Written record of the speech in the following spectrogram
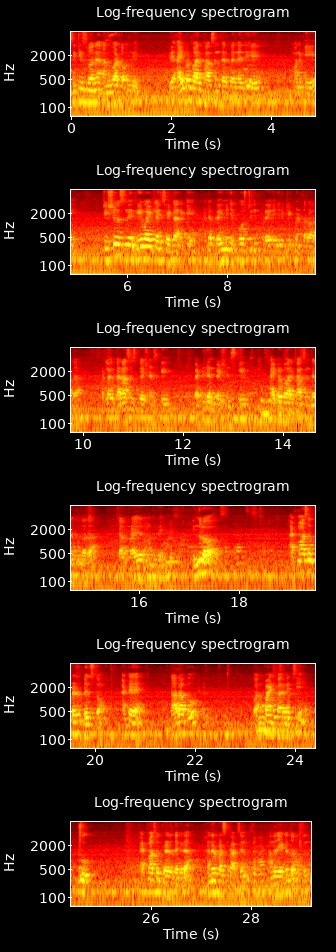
సిటీస్లోనే అందుబాటులో ఉంది. ఇది హైపర్ బారిక్ ఆక్సిజన్ థెరపీ అనేది మనకి టిష్యూస్ని రీవైటలైజ్ చేయడానికి అంటే brain injury post brain injury treatment తర్వాత అట్లాగే పెరాలసిస్ పేషెంట్స్కి బెడ్ పేషెంట్స్కి హైపర్ బారిక్ ఆక్సిజన్ థెరపీ ద్వారా చాలా ప్రయోజనం ఉంటుంది. ఇందులో అట్మాస్ఫియర్ ప్రెషర్ పెంచుతాం. అంటే దాదాపు వన్ పాయింట్ ఫైవ్ నుంచి టూ అట్మాస్ఫియర్ ప్రెషర్ దగ్గర హండ్రెడ్ పర్సెంట్ ఆక్సిజన్ అందజేయడం జరుగుతుంది.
